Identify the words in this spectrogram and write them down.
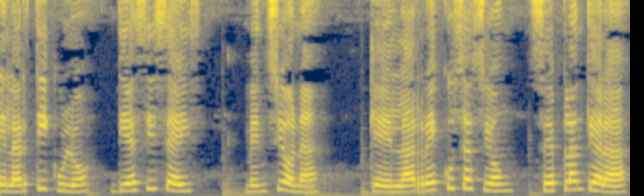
El artículo 16 menciona que la recusación se planteará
